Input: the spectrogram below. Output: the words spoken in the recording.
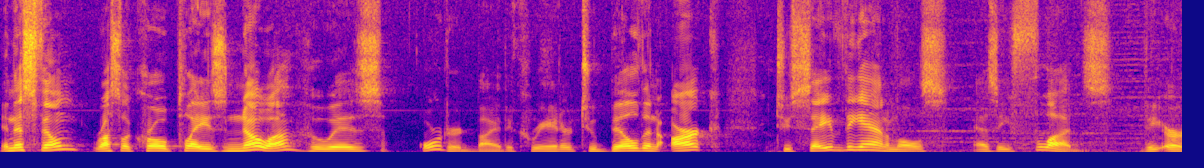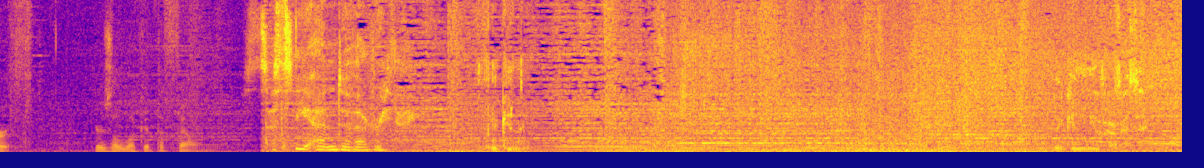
In this film, Russell Crowe plays Noah, who is ordered by the Creator to build an ark to save the animals as he floods the earth. Here's a look at the film. That's the end of everything. Beginning. Beginning of everything.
